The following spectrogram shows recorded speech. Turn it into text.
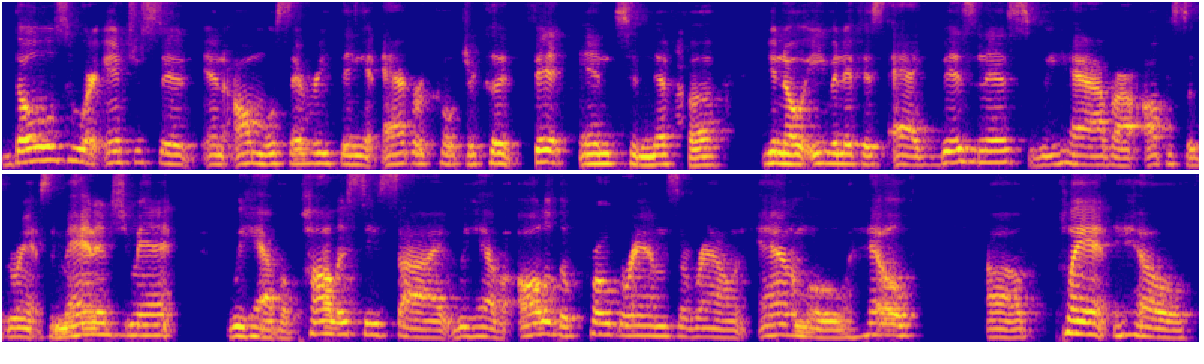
those who are interested in almost everything in agriculture could fit into NIFA, you know, even if it's ag business, we have our Office of Grants Management, we have a policy side, we have all of the programs around animal health, uh, plant health,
